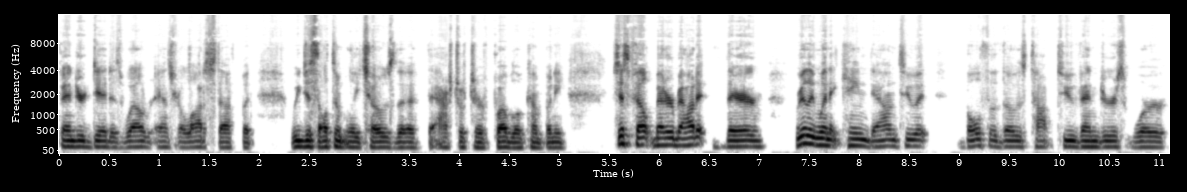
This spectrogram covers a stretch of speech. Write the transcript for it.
vendor did as well, answered a lot of stuff, but we just ultimately chose the the AstroTurf Pueblo company. Just felt better about it. There really, when it came down to it, both of those top two vendors were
